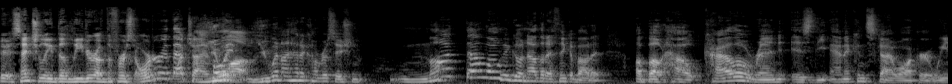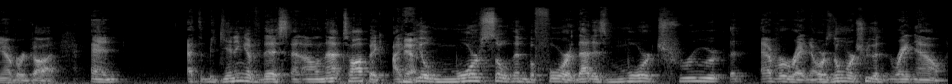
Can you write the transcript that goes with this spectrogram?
essentially the leader of the First Order at that Which I. You, and, you and I had a conversation not that long ago. Now that I think about it, about how Kylo Ren is the Anakin Skywalker we never got, and at the beginning of this, and on that topic, I Yeah. feel more so than before. That is more true than ever right now, or is no more true than right now.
